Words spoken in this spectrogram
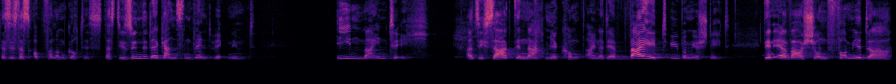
das ist das Opferlamm Gottes, das die Sünde der ganzen Welt wegnimmt. Ihn meinte ich, als ich sagte, nach mir kommt einer, der weit über mir steht, denn er war schon vor mir da.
